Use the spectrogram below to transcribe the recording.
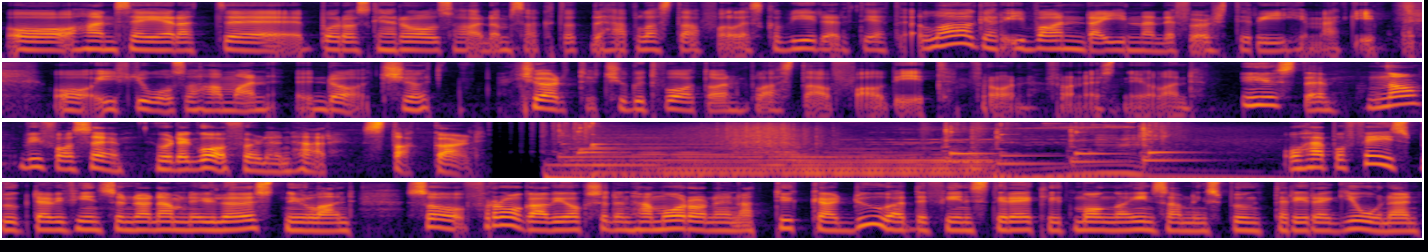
Och han säger att eh, på Roskenroll så har de sagt att det här plastavfallet ska vidare till ett lager i Vanda innan det förs till Riihimäki. Och i fjol så har man då kört kört 22 ton plastavfall dit från, från Östnyland. Just det. Nå, vi får se hur det går för den här stackaren. Och här på Facebook, där vi finns under namnet Yle Östnyland, så frågar vi också den här morgonen att tycker du att det finns tillräckligt många insamlingspunkter i regionen?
